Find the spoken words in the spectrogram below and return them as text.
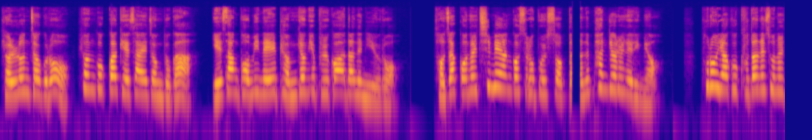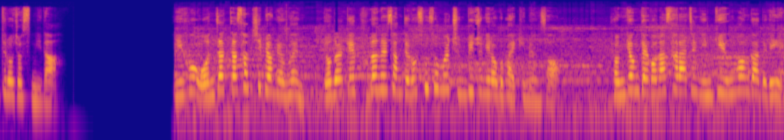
결론적으로 편곡과 개사의 정도가 예상 범위 내의 변경에 불과하다는 이유로 저작권을 침해한 것으로 볼 수 없다는 판결을 내리며 프로야구 구단의 손을 들어줬습니다. 이후 원작자 30여 명은 8개 구단을 상대로 소송을 준비 중이라고 밝히면서 변경되거나 사라진 인기 응원가들이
